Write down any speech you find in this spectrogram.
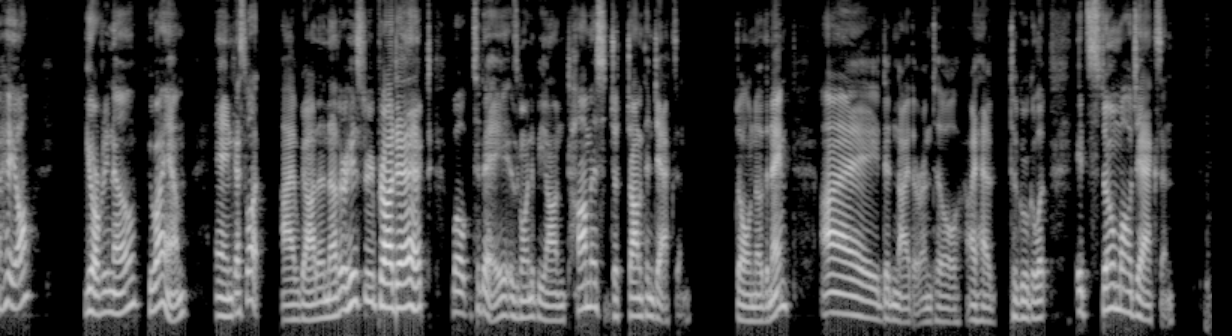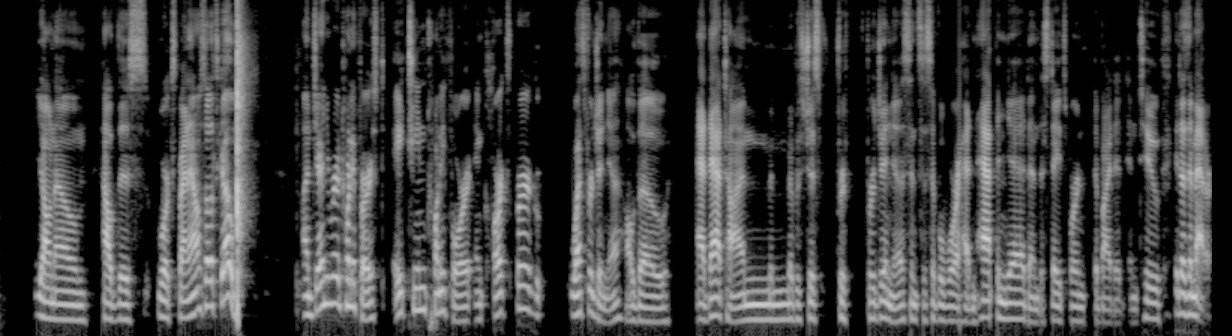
But hey, y'all, you already know who I am. And guess what? I've got another history project. Well, today is going to be on Thomas J- Jonathan Jackson. Don't know the name? I didn't either until I had to Google it. It's Stonewall Jackson. Y'all know how this works by now, so let's go. On January 21st, 1824, in Clarksburg, West Virginia, although at that time it was just for Virginia since the Civil War hadn't happened yet and the states weren't divided in two, it doesn't matter.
